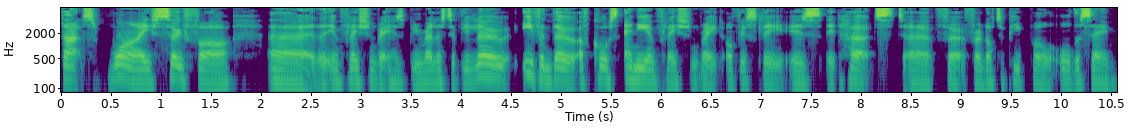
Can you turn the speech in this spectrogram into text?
that's why so far uh, the inflation rate has been relatively low, even though, of course, any inflation rate obviously is, it hurts uh, for, for a lot of people all the same.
